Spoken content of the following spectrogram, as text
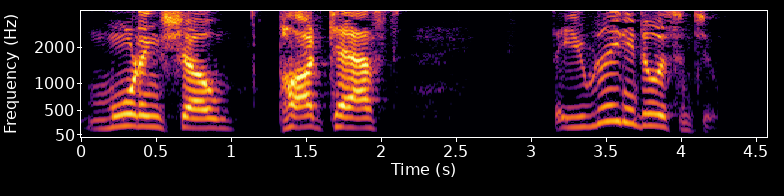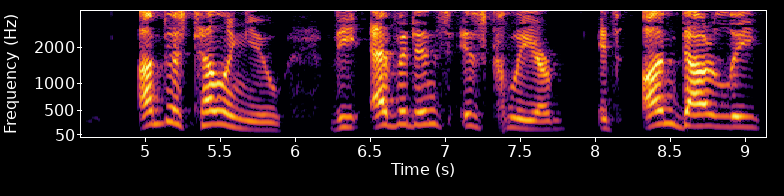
morning show podcast that you really need to listen to. I'm just telling you, the evidence is clear. It's undoubtedly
